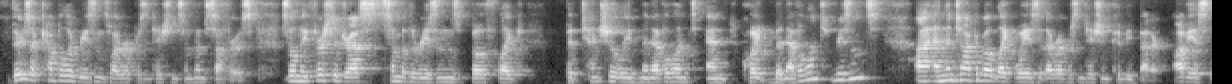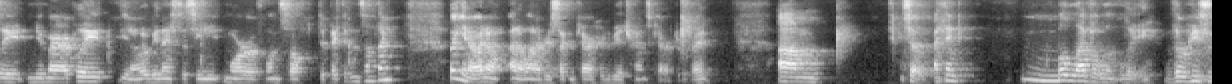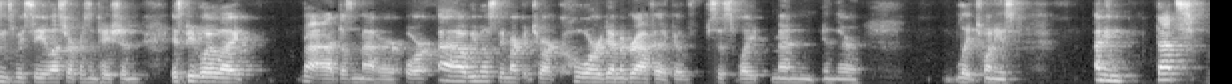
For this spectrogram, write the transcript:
There's a couple of reasons why representation sometimes suffers. So let me first address some of the reasons, both like potentially benevolent and quite benevolent reasons, uh, and then talk about like ways that that representation could be better. Obviously, numerically, you know, it would be nice to see more of oneself depicted in something, but you know, I don't, I don't want every second character to be a trans character, right? Um, so I think malevolently, the reasons we see less representation is people are like, ah, it doesn't matter, or ah, we mostly market to our core demographic of cis white men in their late 20s. I mean, that's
